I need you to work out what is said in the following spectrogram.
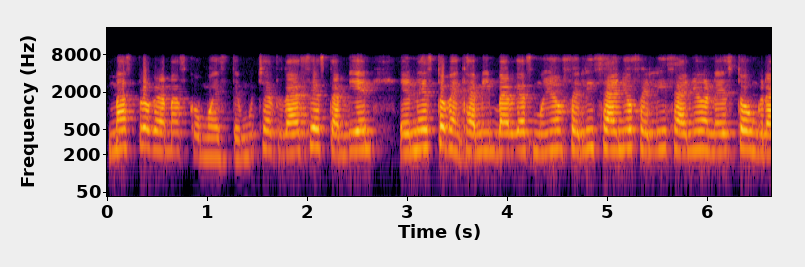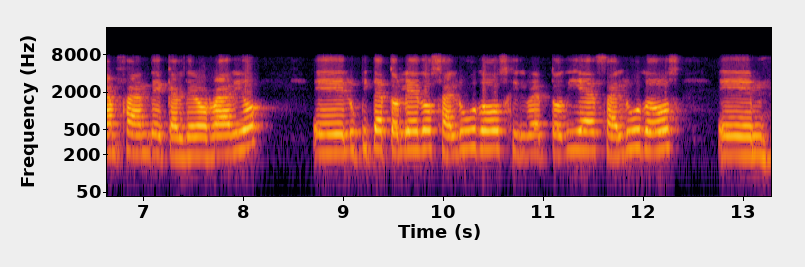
más programas como este. Muchas gracias. También Ernesto Benjamín Vargas Muñoz, feliz año, feliz año Ernesto, un gran fan de Caldero Radio. Eh, Lupita Toledo, saludos. Gilberto Díaz, saludos. Eh,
